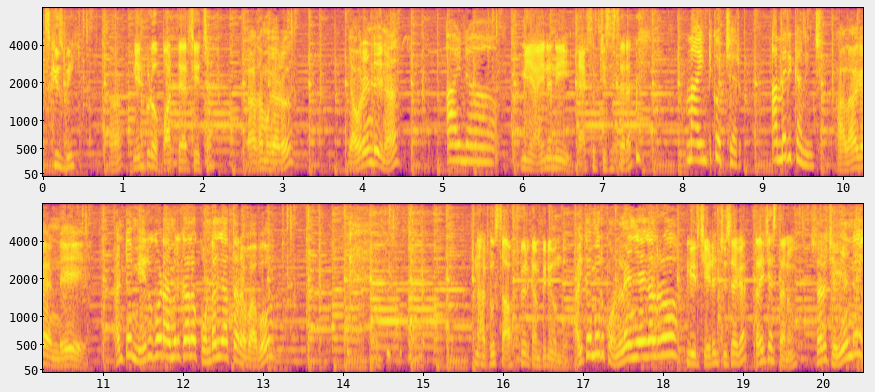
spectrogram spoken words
ఎక్స్క్యూజ్ మీ నేను కూడా పార్ట్ తయారు చేయొచ్చా? రాధమ్మ గారు ఎవరండి ఈయన? ఆయన మీ ఆయనని యాక్సెప్ట్ చేసేసారా మా ఇంటికి వచ్చారు అమెరికా నుంచి. అలాగా అండి. అంటే మీరు కూడా అమెరికాలో కొండలు చేస్తారా బాబు? నాకు సాఫ్ట్వేర్ కంపెనీ ఉంది. అయితే మీరు కొండలు ఏం చేయగలరు? మీరు చేయడం చూసాగా ట్రై చేస్తాను. సరే చెయ్యండి.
